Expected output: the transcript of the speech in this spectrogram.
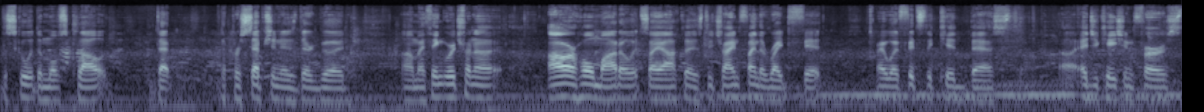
the school with the most clout. That the perception is they're good. Um, I think we're trying to. Our whole motto at Sayaka is to try and find the right fit, right? What fits the kid best. Uh, education first,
